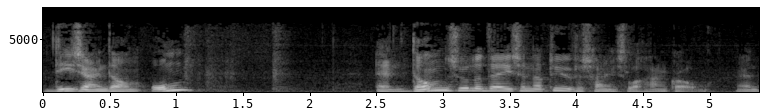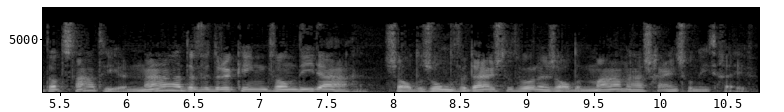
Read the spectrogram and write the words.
Die zijn dan om. En dan zullen deze natuurverschijnselen gaan komen. dat staat hier. Na de verdrukking van die dagen zal de zon verduisterd worden en zal de maan haar schijnsel niet geven.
